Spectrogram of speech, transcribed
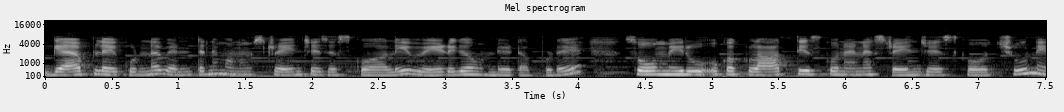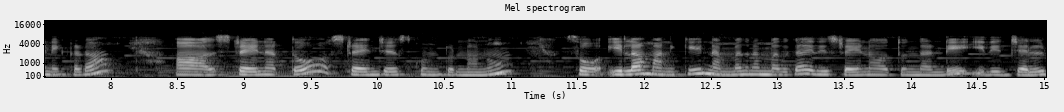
గ్యాప్ లేకుండా వెంటనే మనం స్ట్రెయిన్ చేసేసుకోవాలి వేడిగా ఉండేటప్పుడే. సో మీరు ఒక క్లాత్ తీసుకొనైనా స్ట్రెయిన్ చేసుకోవచ్చు. నేను ఇక్కడ స్ట్రెయినర్తో స్ట్రెయిన్ చేసుకుంటున్నాను. సో ఇలా మనకి నెమ్మది నెమ్మదిగా ఇది స్ట్రెయిన్ అవుతుందండి. ఇది జెల్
